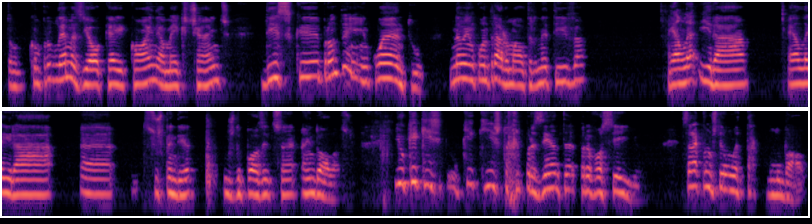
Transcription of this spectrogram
Estão com problemas e a OKCoin, é uma exchange, disse que, pronto, enquanto não encontrar uma alternativa, ela irá, ela irá uh, suspender os depósitos em dólares. E o que, é que isto, o que é que isto representa para você e eu? Será que vamos ter um ataque global?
